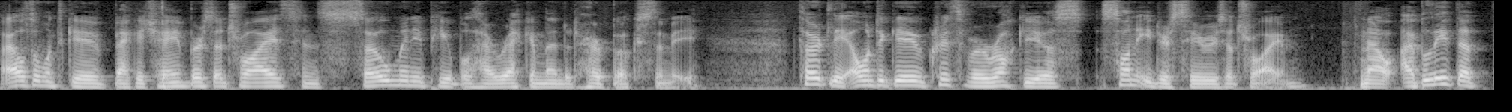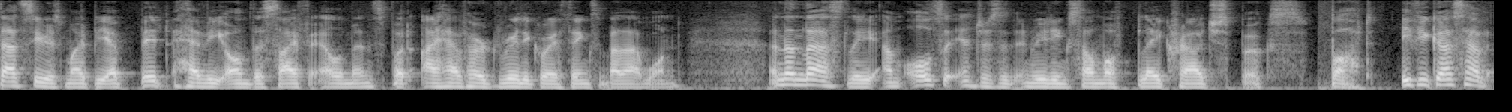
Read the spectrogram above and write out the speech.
I also want to give Becky Chambers a try since so many people have recommended her books to me. Thirdly, I want to give Christopher Ruocchio's Sun Eater series a try. Now, I believe that that series might be a bit heavy on the sci-fi elements, but I have heard really great things about that one. And then lastly, I'm also interested in reading some of Blake Crouch's books. But if you guys have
